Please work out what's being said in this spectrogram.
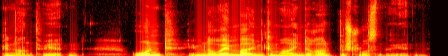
genannt werden und im November im Gemeinderat beschlossen werden.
